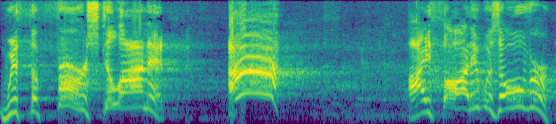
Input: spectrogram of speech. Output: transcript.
With the fur still on it. Ah! I thought it was over.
